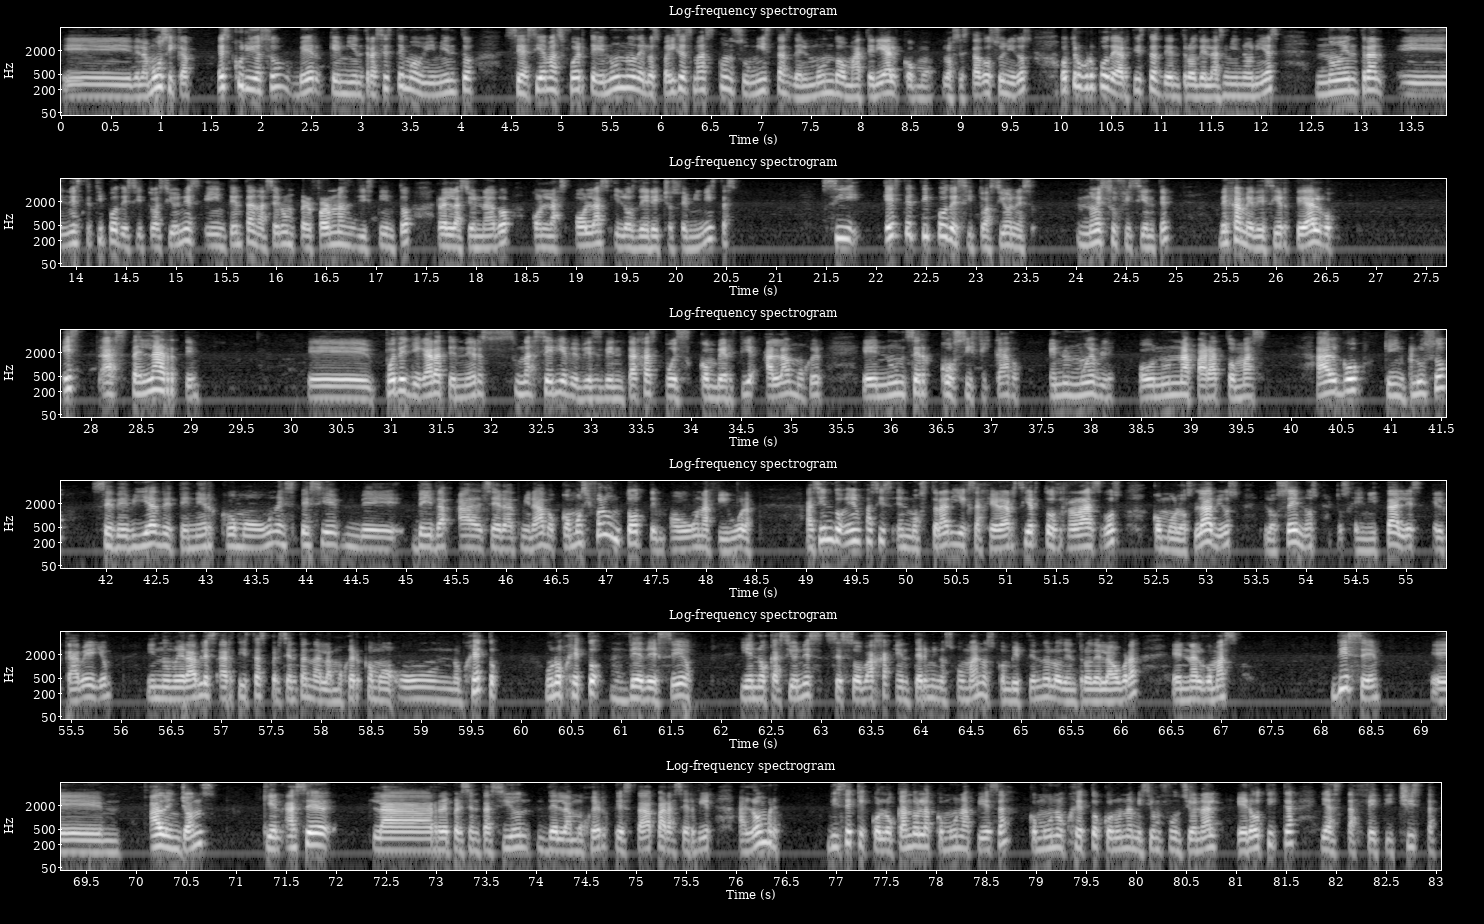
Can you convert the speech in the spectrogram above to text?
eh, de la música. Es curioso ver que mientras este movimiento se hacía más fuerte en uno de los países más consumistas del mundo material como los Estados Unidos, otro grupo de artistas dentro de las minorías no entran en este tipo de situaciones e intentan hacer un performance distinto relacionado con las olas y los derechos feministas. Si este tipo de situaciones no es suficiente, déjame decirte algo. Es hasta el arte eh, puede llegar a tener una serie de desventajas, pues convertía a la mujer en un ser cosificado, en un mueble o en un aparato más. Algo que incluso se debía de tener como una especie de deidad al ser admirado, como si fuera un tótem o una figura, haciendo énfasis en mostrar y exagerar ciertos rasgos como los labios, los senos, los genitales, el cabello. Innumerables artistas presentan a la mujer como un objeto, un objeto de deseo y en ocasiones se sobaja en términos humanos, convirtiéndolo dentro de la obra en algo más. Dice eh, Allen Jones, quien hace la representación de la mujer que está para servir al hombre. Dice que colocándola como una pieza, como un objeto con una misión funcional, erótica y hasta fetichista.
